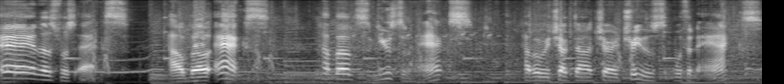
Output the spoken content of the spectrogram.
And this was X. How about X? How about some use an axe? How about we chuck down a cherry trees with an axe?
